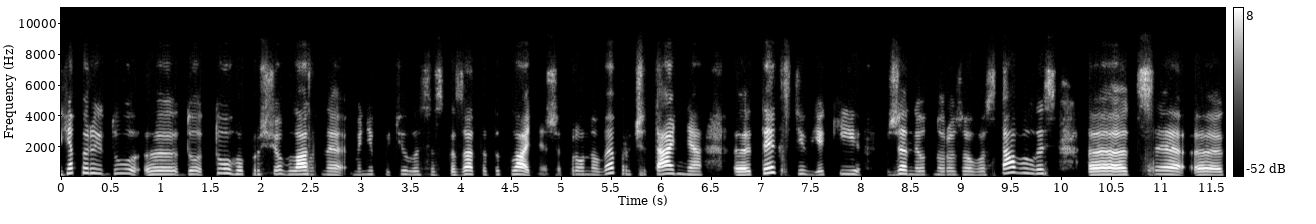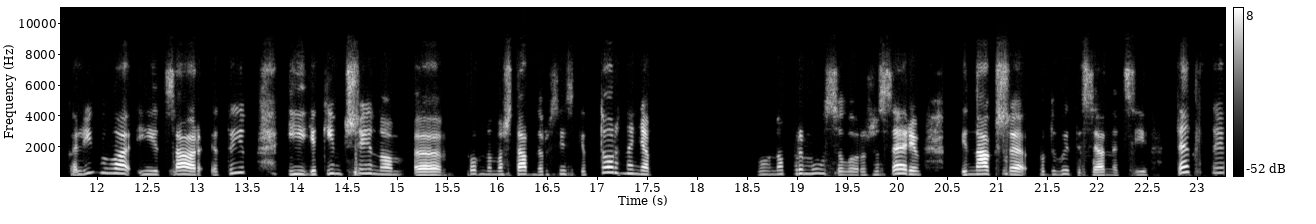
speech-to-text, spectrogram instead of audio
Я перейду до того, про що власне мені хотілося сказати докладніше про нове прочитання текстів, які вже неодноразово ставились. Це Калігула і цар Едип, і яким чином е, повномасштабне російське вторгнення воно примусило режисерів інакше подивитися на ці тексти.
